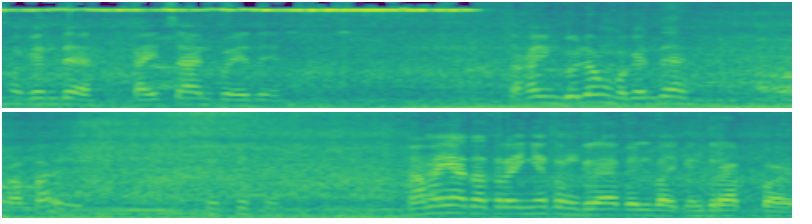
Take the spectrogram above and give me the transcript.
maganda. Kahit saan pwede. Saka yung gulong maganda. Oo. Kapal. Mamaya tatry niya tong gravel bike, yung drop bar.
